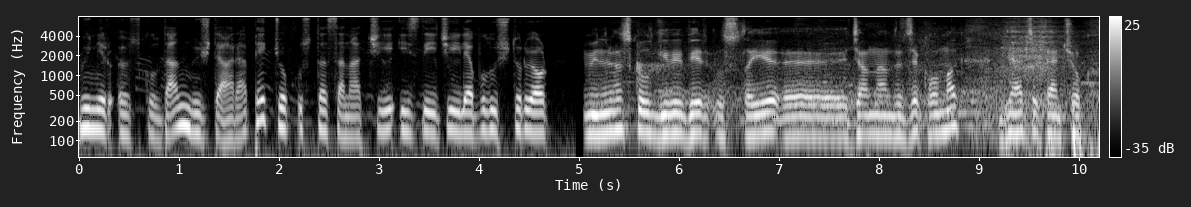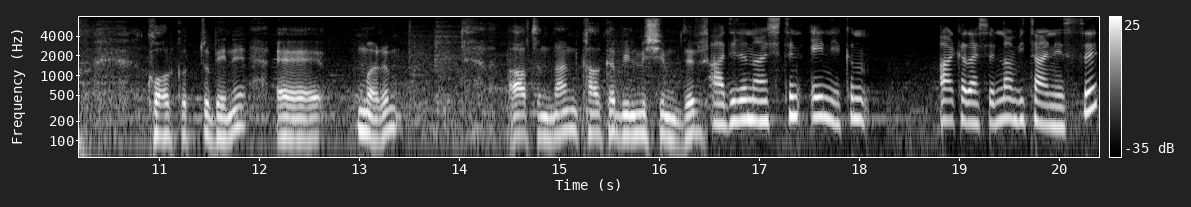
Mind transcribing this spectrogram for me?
Münir Özkul'dan Müjde Ar'a pek çok usta sanatçıyı izleyiciyle buluşturuyor. Münir Özkul gibi bir ustayı e, canlandıracak olmak gerçekten çok korkuttu beni. E, umarım altından kalkabilmişimdir. Adile Naşit'in en yakın arkadaşlarından bir tanesi.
